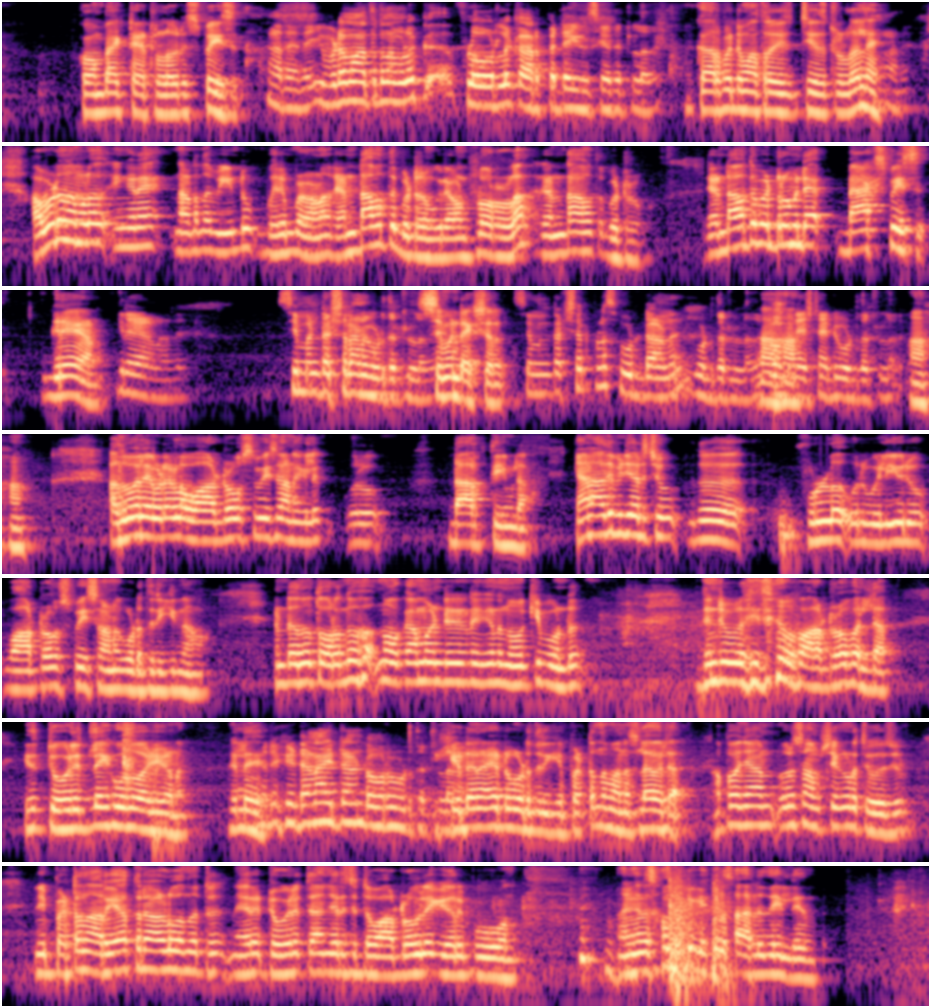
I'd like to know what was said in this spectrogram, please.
കോമ്പാക്ട് ആയിട്ടുള്ള ഒരു സ്പേസ് അതെ അതെ. ഇവിടെ മാത്രം നമ്മൾ ഫ്ലോറിൽ കാർപ്പറ്റ് യൂസ് ചെയ്തിട്ടുള്ളത്. കാർപ്പറ്റ് മാത്രമേ ചെയ്തിട്ടുള്ളൂ അല്ലേ? അവിടെ നമ്മൾ ഇങ്ങനെ നടന്ന് വീണ്ടും വരുമ്പോഴാണ് രണ്ടാമത്തെ ബെഡ്റൂം ഗ്രൗണ്ട് ഫ്ലോറുള്ള രണ്ടാമത്തെ ബെഡ്റൂം രണ്ടാമത്തെ ബെഡ്റൂമിന്റെ ബാക്ക് സ്പേസ് ഗ്രേ ആണ്. ഗ്രേ ആണ് അത്. സിമെന്റ് ടെക്സ്ചർ ആണ് കൊടുത്തിട്ടുള്ളത്. Cement texture cement texture plus wood ആണ് കൊടുത്തിട്ടുള്ളത് കോമ്പിനേഷൻ ആയിട്ട് കൊടുത്തിട്ടുള്ളത്. ആഹാ. അതുപോലെ ഇവിടെയുള്ള വാർഡ്രോബ് സ്പേസ് ആണെങ്കിലും ഒരു ഡാർക്ക് തീമിലാണ് ഞാൻ ആദ്യം വിചാരിച്ചു ഇത് ഫുള്ള് ഒരു വലിയൊരു വാർഡ്രോബ് സ്പേസ് ആണ് കൊടുത്തിരിക്കുന്നത് എന്നിട്ട് അത് തുറന്ന് നോക്കാൻ വേണ്ടിയിട്ട് ഇങ്ങനെ നോക്കിപ്പോണ്ട് ഇതിന്റെ ഉള്ളിൽ ഇത് വാർഡ്രോബ് അല്ല. ഇത് ടോയ്ലറ്റിലേക്ക് പോകുന്ന വഴിയാണ്. അല്ലേ ഹിഡൻ ആയിട്ടാണ് ഡോർ കൊടുത്തിട്ടുള്ളത്. ഹിഡൻ ആയിട്ട് കൊടുത്തിരിക്കുക പെട്ടെന്ന് മനസ്സിലാവില്ല. അപ്പോൾ ഞാൻ ഒരു സംശയം കൂടെ ചോദിച്ചു. ഇനി പെട്ടെന്ന് അറിയാത്ത ഒരാൾ വന്നിട്ട് നേരെ ടോയ്ലറ്റ് ആഞ്ചരിച്ചിട്ട് വാർഡ്രോബിലേക്ക് കയറി പോകുന്നു അങ്ങനെ സംഭവിക്കാൻ സാധ്യതയില്ലെന്ന്.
